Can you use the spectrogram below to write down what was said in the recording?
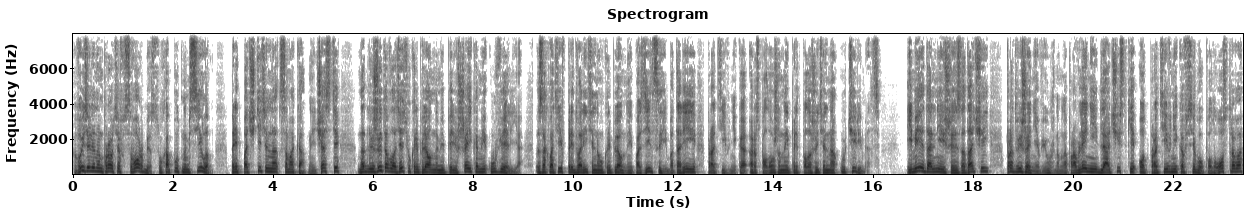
Выделенным против Сворби сухопутным силам предпочтительно самокатные части надлежит овладеть укрепленными перешейками у Велья, захватив предварительно укрепленные позиции и батареи противника, расположенные предположительно у Тиремец, имея дальнейшие задачей продвижение в южном направлении для очистки от противника всего полуострова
